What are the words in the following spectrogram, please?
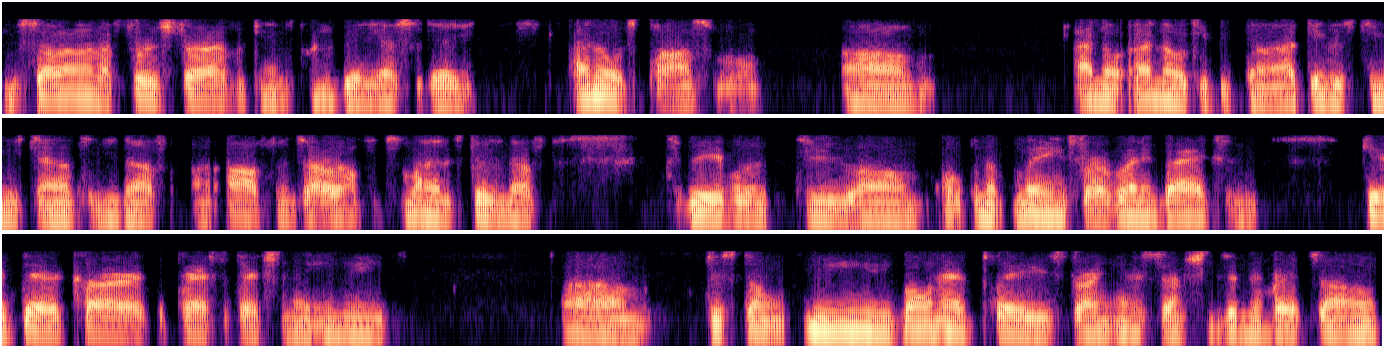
we saw it on our first drive against Green Bay yesterday. I know it's possible. Um, I know I know it can be done. I think this team is talented enough on offense. Our offensive line is good enough to be able to, to um, open up lanes for our running backs and give Derek Carr the pass protection that he needs. Um, just don't mean any bonehead plays, throwing interceptions in the red zone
